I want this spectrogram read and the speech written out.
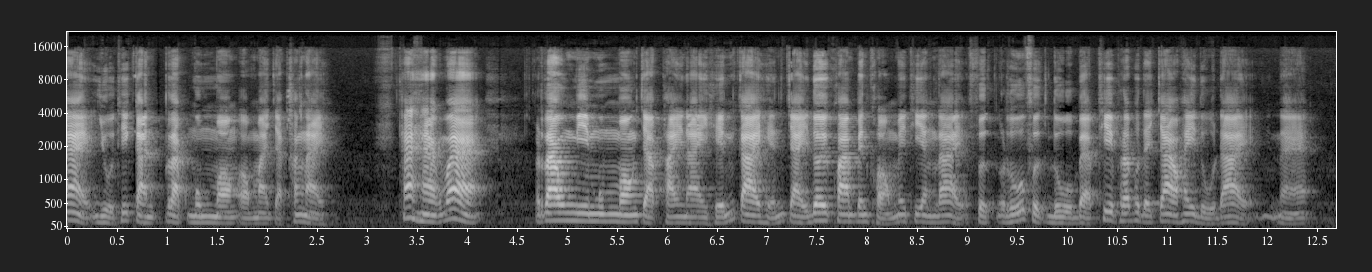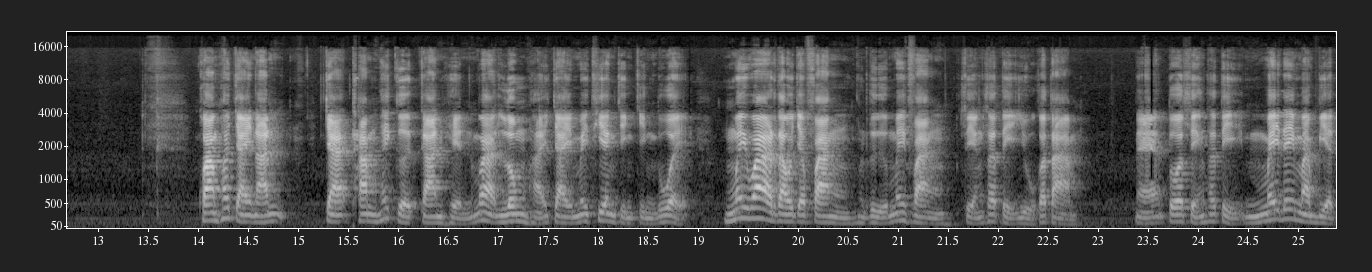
ง่าย ๆ อยู่ที่การปรับมุมมองออกมาจากข้างใน ถ้าหากว่าเรามีมุมมองจากภายในเห็นกายเห็นใจ โดยความเป็นของไม่เที่ยงได้ ฝึกรู้ฝึกดูแบบที่พระพุทธเจ้าให้ดูได้นะ ความเข้าใจนั้นจะทำให้เกิดการเห็นว่าลมหายใจไม่เที่ยงจริง ๆ ด้วย ไม่ว่าเราจะฟังหรือไม่ฟังเสียงสติอยู่ก็ตามนะตัวเสียงสติไม่ได้มาเบียด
